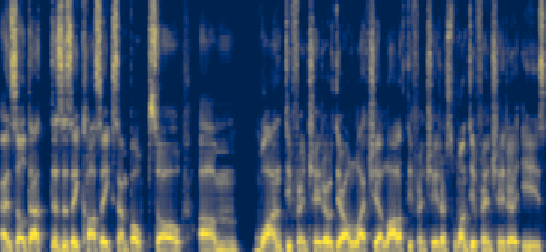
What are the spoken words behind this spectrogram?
And so that this is a classic example. So um, one differentiator, there are actually a lot of differentiators. One differentiator is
